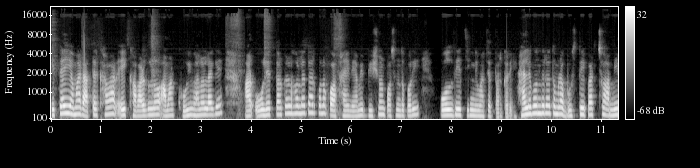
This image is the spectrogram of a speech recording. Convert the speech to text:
এটাই আমার রাতের খাবার। এই খাবারগুলো আমার খুবই ভালো লাগে। আর ওলের তরকারি হলে তো আর কোনো কথাই নেই। আমি ভীষণ পছন্দ করি ওল দিয়ে চিংড়ি মাছের তরকারি। হ্যালো বন্ধুরা, তোমরা বুঝতেই পারছ, আমি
